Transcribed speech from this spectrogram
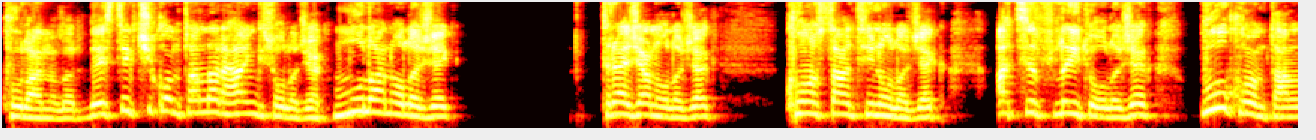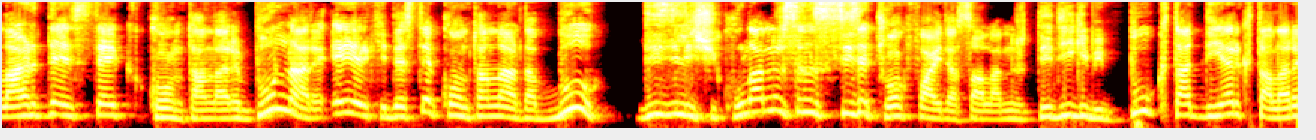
kullanılır. Destekçi komutanlar hangisi olacak? Mulan olacak, Trajan olacak, Konstantin olacak, Atifleet olacak. Bu komutanlar destek komutanları. Bunları eğer ki destek komutanlarda bu dizilişi kullanırsanız size çok fayda sağlanır. Dediği gibi bu kıta diğer kıtalara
